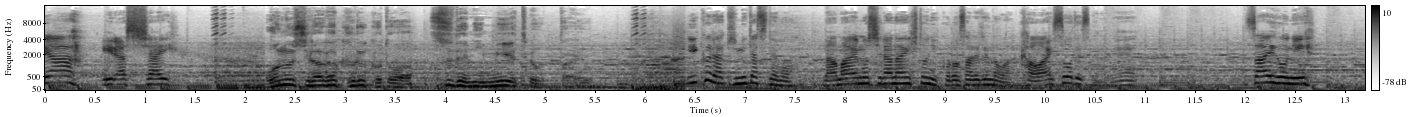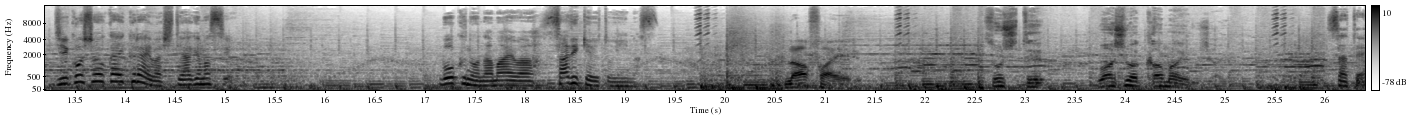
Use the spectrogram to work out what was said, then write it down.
やいらっしゃい。お主らが来ることはすでに見えておったよ。いくら君たちでも名前も知らない人に殺されるのはかわいそうですからね。最後に自己紹介くらいはしてあげますよ。僕の名前はサディケルと言います。ラファエル。そしてわしはカマエルじゃさて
